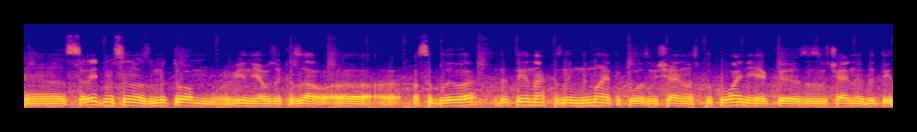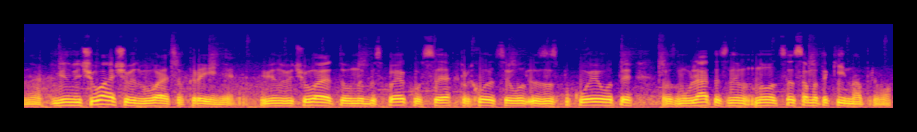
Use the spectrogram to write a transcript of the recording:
Е, середнім сином з Дмитром він, я вже казав, е, е, особлива дитина. З ним немає такого звичайного спілкування, як е, за звичайною дитиною. Він відчуває, що відбувається в країні. Він відчуває ту небезпеку, все приходиться його заспокоювати, розмовляти з ним. Ну це саме такий напрямок.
